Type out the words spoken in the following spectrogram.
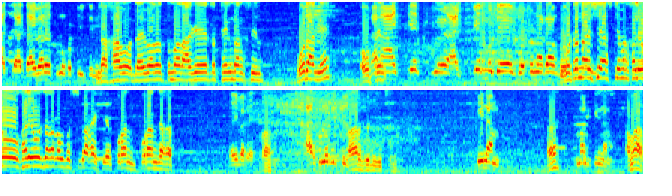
আচ্ছা ড্রাইভারের তোমার আগে একটা ঠেং ভাঙছিল বহুত আগে। ঘটনা হয়েছে আজকে মানে খালি ও খালি ও জায়গাত অল্প সিবা খাইছে পুরান পুরান জায়গাত ড্রাইভারে। আর কোনো কিছু? আর কোনো কিছু কি নাম? হ্যাঁ তোমার কি নাম? আমার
